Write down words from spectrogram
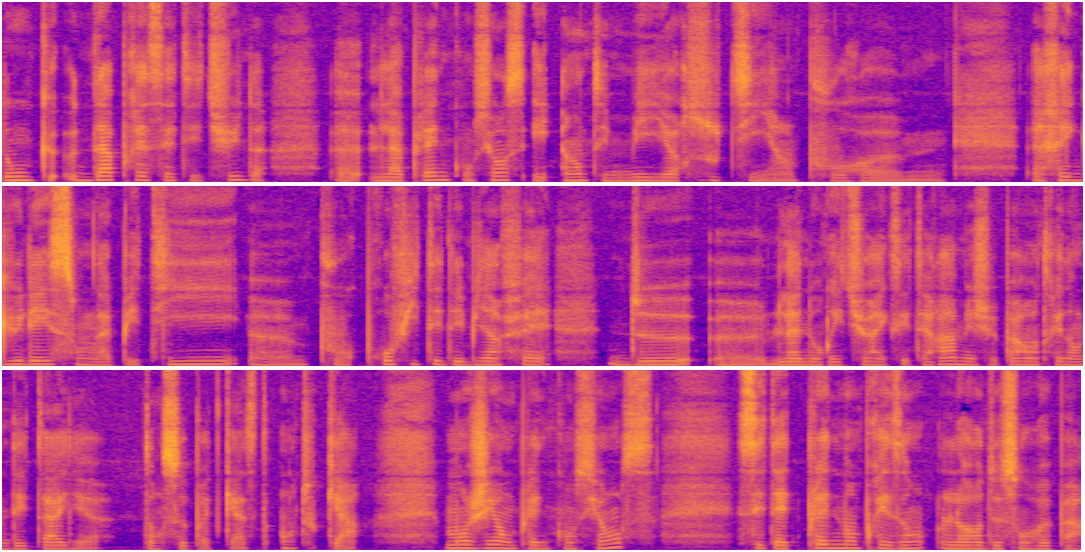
Donc, d'après cette étude, euh, la pleine conscience est un des meilleurs outils hein, pour euh, réguler son appétit, euh, pour profiter des bienfaits de la nourriture, etc. Mais je ne vais pas rentrer dans le détail dans ce podcast. En tout cas, manger en pleine conscience, c'est être pleinement présent lors de son repas.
